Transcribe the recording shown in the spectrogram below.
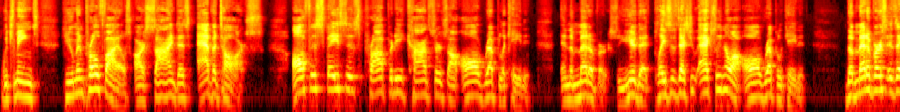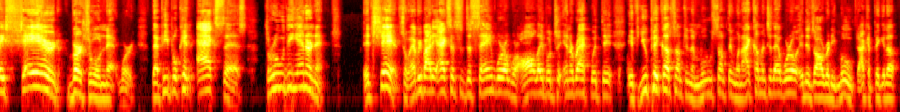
which means human profiles are signed as avatars. Office spaces, property, concerts are all replicated in the metaverse. So you hear that places that you actually know are all replicated. The metaverse is a shared virtual network that people can access through the internet. It's shared. So everybody accesses the same world. We're all able to interact with it. If you pick up something and move something, when I come into that world, it is already moved. I can pick it up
